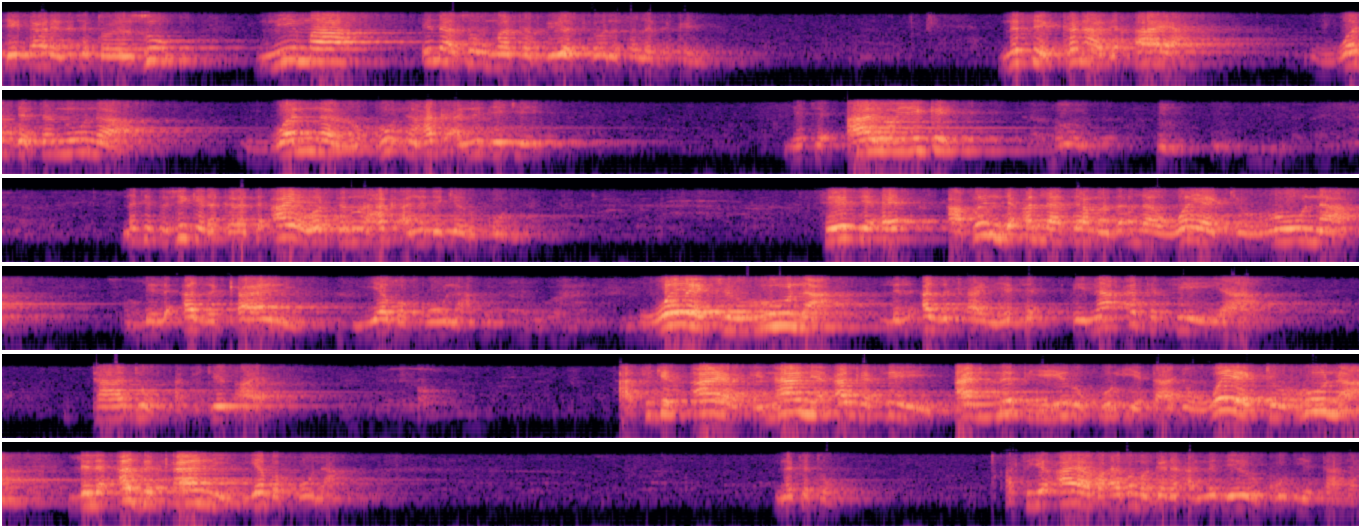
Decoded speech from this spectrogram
da ya kare nace to yanzu ni ma ina so in ma tambaye a cikin wannan sallar da kai nace kana da aya wadda ta nuna wannan ruku'in haka annabi yake ya ce ayoyi kai. Nace to shike da karanta ayawar ta nuna haka annabi yake ruku'i sai ya ce abin da Allah ta manzo Allah waya kiruna lil azqani yabkuna waya kiruna lil azqani ya ce ina aka ce ya tado a cikin aya? A cikin ayar ina ne aka ce annabi yayi ruku'i ya tado? Waya kiruna lil azqani yabkuna na to a cikin aya ba a yi ba magana annabi ya ruku ya tada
